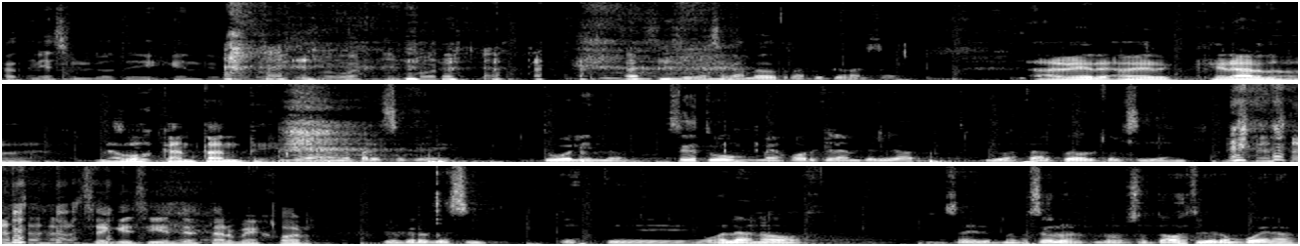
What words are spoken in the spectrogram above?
Ya tenías un lote de gente, pero bueno, no importa. Sigue sacando al sol. A ver, a ver, Gerardo, la voz cantante. Bien, me parece que estuvo lindo. O sea, estuvo mejor que el anterior y va a estar peor que el siguiente. o sea, que el siguiente va a estar mejor. Yo creo que sí. Este, ojalá no. No sé, me parece que los, resultados estuvieron buenos.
